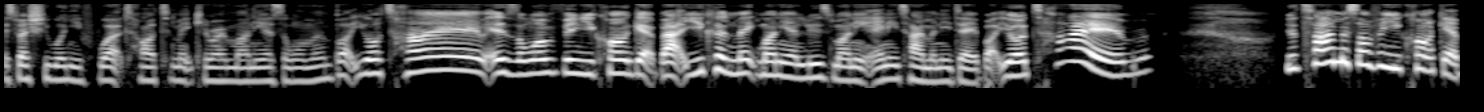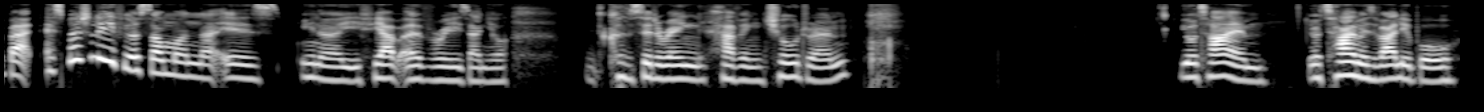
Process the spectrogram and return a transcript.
especially when you've worked hard to make your own money as a woman. But your time is the one thing you can't get back. You can make money and lose money anytime, any day, but your time, your time is something you can't get back, especially if you're someone that is, you know, if you have ovaries and you're considering having children your time your time is valuable.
